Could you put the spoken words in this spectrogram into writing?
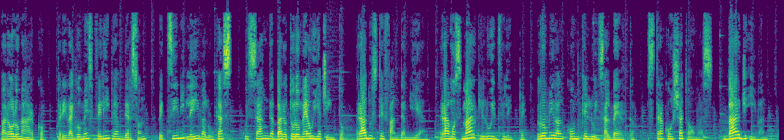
Parolo Marco, Prira Gomez Felipe Anderson, Pezzini Leiva Lucas, Quissanga Bartolomeo Iacinto, Radu Stefan Daniel, Ramos Marchi Luiz Felipe, Romero Alconche Luis Alberto, Stracoscia Thomas, Bargi Ivan.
